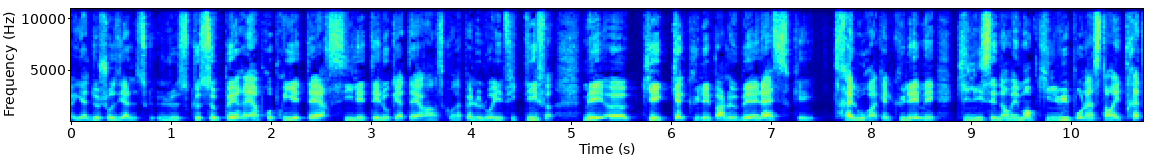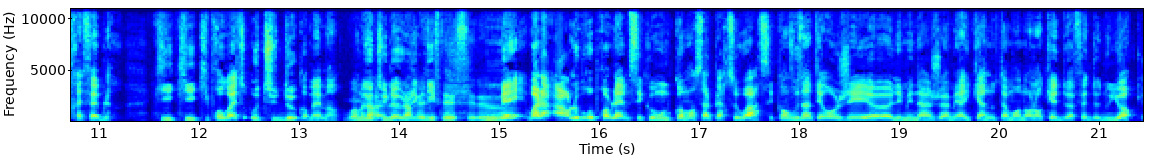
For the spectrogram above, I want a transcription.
il y a deux choses. Il y a ce que se paierait un propriétaire s'il était locataire, hein, ce qu'on appelle le loyer fictif, mais qui est calculé par le BLS, qui est très lourd à calculer, mais qui lisse énormément, qui lui, pour l'instant, est très très faible. Qui, qui, qui progresse au-dessus de 2 quand même. Hein. Ouais, mais la, de réalité, c'est le. Mais voilà, alors le gros problème, c'est qu'on commence à le percevoir, c'est quand vous interrogez euh, les ménages américains, notamment dans l'enquête de la fête de New York,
